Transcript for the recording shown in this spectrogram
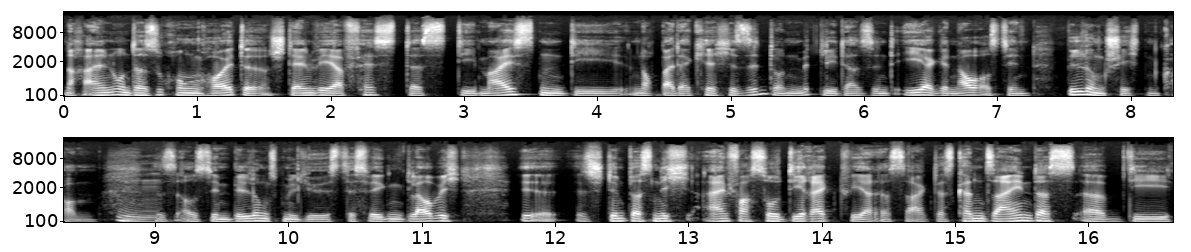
nach allen Untersuchungen heute stellen wir ja fest, dass die meisten, die noch bei der Kirche sind und Mitglieder sind, eher genau aus den Bildungsschichten kommen, mhm. aus den Bildungsmilieus. Deswegen glaube ich, äh, es stimmt das nicht einfach so direkt, wie er das sagt. Es kann sein, dass äh, die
